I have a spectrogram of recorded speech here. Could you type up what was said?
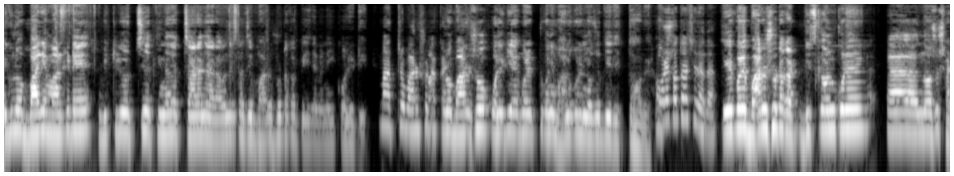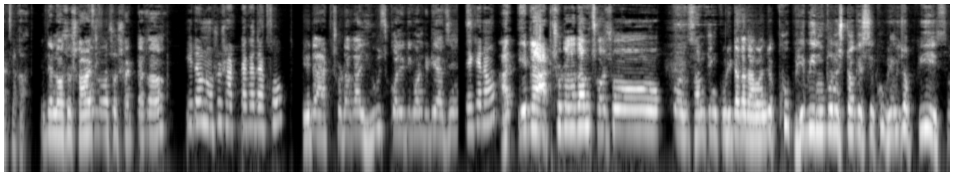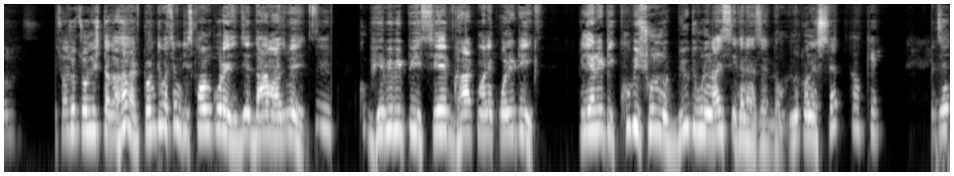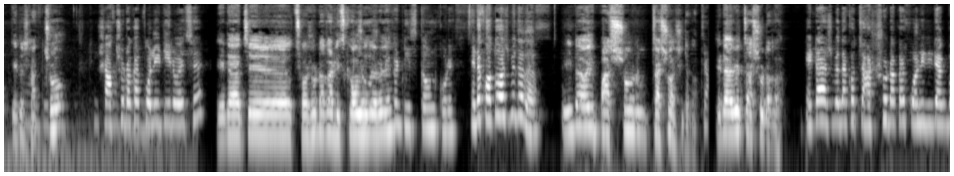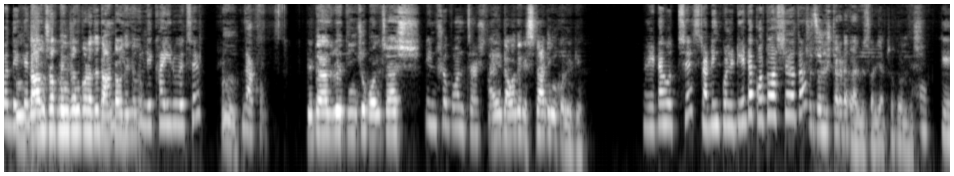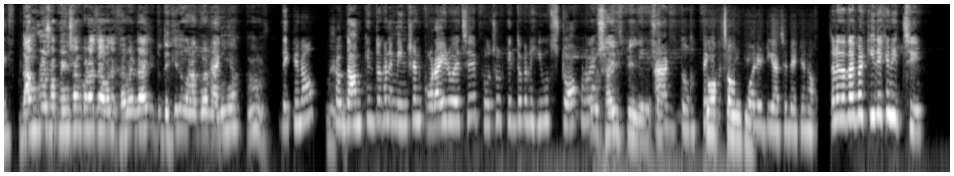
এগুলো বাইরে মার্কেটে বিক্রি হচ্ছে তিন হাজার চার হাজার। আমাদের কাছে বারোশো টাকা পেয়ে যাবেন এই কোয়ালিটি মাত্র বারোশো টাকা বারোশো কোয়ালিটি একবার একটুখানি ভালো করে নজর দিয়ে দেখতে হবে। পরে কত আছে দাদা? এরপরে বারোশো টাকা ডিসকাউন্ট করে নশো ষাট টাকা। এটা নশো ষাট নশো ষাট টাকা। এটাও নশো ষাট টাকা দেখো। এটা আটশো টাকা হিউজ কোয়ালিটি কোয়ান্টিটি আছে। দেখে নাও। আর এটা আটশো টাকা দাম ছশো সামথিং কুড়ি টাকা দাম আসবে খুব হেভি নতুন স্টক এসছে খুব হেভি সব পিস ছশো চল্লিশ টাকা হ্যাঁ টোয়েন্টি পার্সেন্ট ডিসকাউন্ট করে যে দাম আসবে। খুব হেভি হেভি পিস সেপ ঘাট মানে কোয়ালিটি ক্লিয়ারিটি খুবই সুন্দর বিউটিফুল নাইস এখানে আছে একদম। নতুন এসছে। ওকে যে এটা সাতশো। সাতশো টাকা কোয়ালিটি রয়েছে। এটা আছে ছশো টাকা ডিসকাউন্ট হয়ে যাবে। ডিসকাউন্ট করে। এটা কত আসবে দাদা? এটা ওই পাঁচশো চারশো আশি টাকা। এটা আসবে চারশো টাকা। এটা আসবে দেখো চারশো টাকার কোয়ালিটিটা একবার দেখে দাম সব মেনশন করা আছে দাম দামটাও দেখে লেখাই রয়েছে। দেখো। এটা আসবে তিনশো পঞ্চাশ। তিনশো পঞ্চাশ। আর এটা আমাদের স্টার্টিং কোয়ালিটি এটা হচ্ছে স্টার্টিং কোয়ালিটি এটা কত আসছে দাদা? একশো চল্লিশ টাকা টাকা আসবে সরি একশো চল্লিশ। ওকে দামগুলো সব মেনশন করা আছে আমাদের খামের গায়ে একটু দেখিয়ে দেবো আরেকবার রানিয়ে হুম। দেখে নাও সব দাম কিন্তু এখানে মেনশন করাই রয়েছে প্রচুর কিন্তু এখানে হিউজ স্টক রয়েছে। সাইজ পেয়ে যাবে একদম। quality। কোয়ালিটি আছে দেখে নাও। তাহলে দাদা এবার কি দেখে নিচ্ছি?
